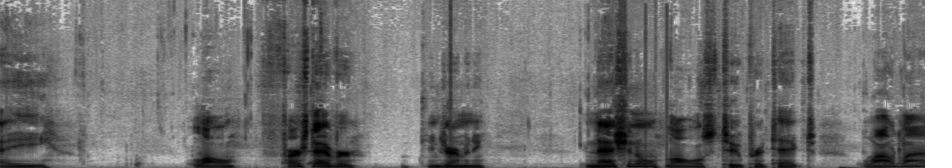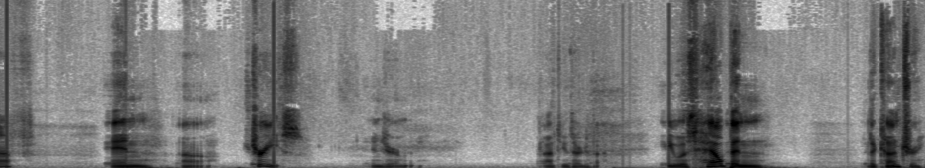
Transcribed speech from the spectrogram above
a law, first ever in Germany, national laws to protect wildlife and uh, trees in Germany. 1935 he was helping the country.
